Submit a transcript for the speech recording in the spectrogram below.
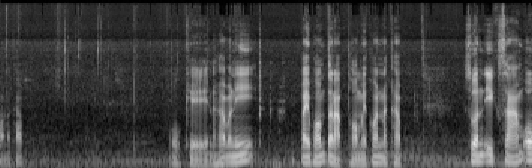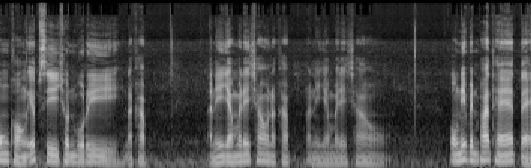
วๆนะครับโอเคนะครับอันนี้ไปพร้อมตลับทองไมคอนนะครับ ส่วนอีก 3 องค์ของ FC ชนบุรีนะครับ อันนี้ยังไม่ได้เช่านะครับ อันนี้ยังไม่ได้เช่า องค์นี้เป็นพระแท้แต่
